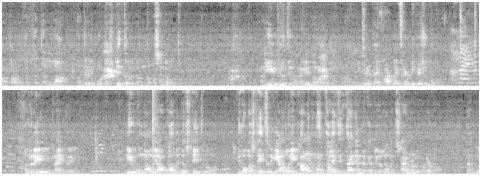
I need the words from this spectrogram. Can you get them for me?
ಮಾತಾಡತಕ್ಕದ್ದಲ್ಲ ಅಂತೇಳಿ ಕೋರ್ಟ್ ಸ್ಟೇ ತರಬೇಕಂತ ಪ್ರಸಂಗ ಬಂತು. ನಾನು ಏನು ಹೇಳ್ತೀನಿ? ನನಗೇನು ನಾನು call my friend D K Shivakumar ಅಲ್ರಿ ನಾಯಕರೇ. ನೀವು ನಾವು ಯಾವ ಕಾಲದಿಂದ ಸ್ನೇಹಿತರು ನಿಮ್ಮೊಬ್ಬ ಸ್ನೇಹಿತರಿಗೆ ಯಾವುದೋ ಈ ಕಾನೂನು ನಾನು ತಲೆ ತಿಂತಾ ಇದೆ ಅನ್ಬೇಕಾದ್ರೆ ನೀವೆಲ್ಲ ನನಗೆ ಸಹಾಯ ಮಾಡಬೇಕು ಬೇಡ ನನಗೆ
